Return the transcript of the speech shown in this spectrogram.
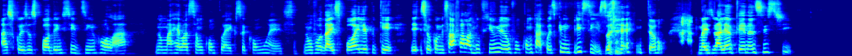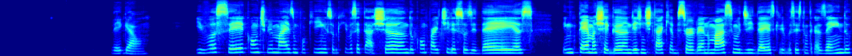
as coisas podem se desenrolar numa relação complexa como essa. Não vou dar spoiler, porque eh, se eu começar a falar do filme, eu vou contar coisa que não precisa, né? Então, mas vale a pena assistir. Legal. E você, conte-me mais um pouquinho sobre o que você está achando, compartilhe suas ideias. Tem tema chegando e a gente está aqui absorvendo o máximo de ideias que vocês estão trazendo.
